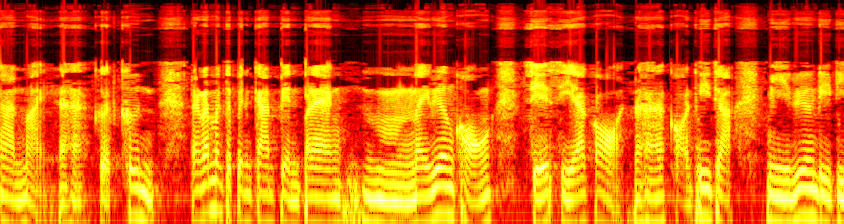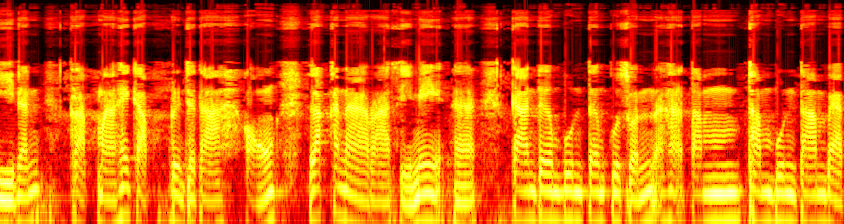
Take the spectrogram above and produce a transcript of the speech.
งานใหม่นะฮะเกิดขึ้น ดังนั้นมันจะเป็นการเปลี่ยนแปลงในเรื่องของเสียเสียก่อนนะฮะก่อนที่จะมีเรื่องดีๆ นั้นกลับมาให้กับเรือนชะตาของลัคนาราศีเมษนะฮะการเติมบุญเติมกุศลนะฮะทำทำบุญตามแบบ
